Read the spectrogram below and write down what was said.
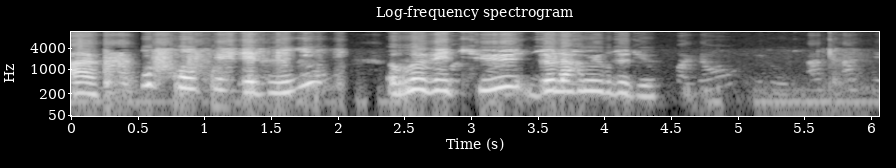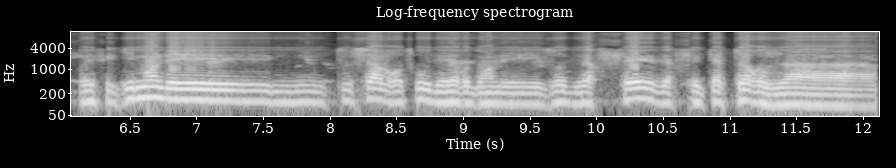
à confronter l'ennemi revêtu de l'armure de Dieu effectivement, tout ça on retrouve d'ailleurs dans les autres versets, versets 14 à,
